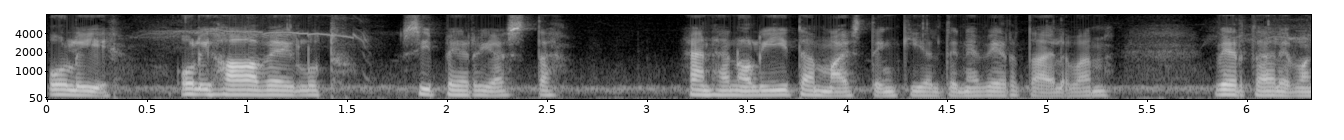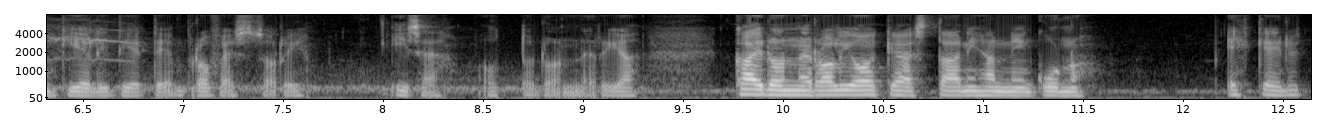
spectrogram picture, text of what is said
oli, oli haaveillut Siperiasta. hän oli itämaisten kielten ja vertailevan, vertailevan kielitieteen professori, isä Otto Donner. Ja Kai Donner oli oikeastaan ihan niin kuin, ehkä ei nyt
